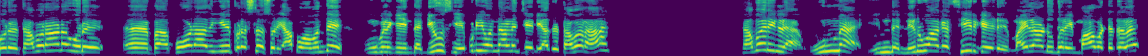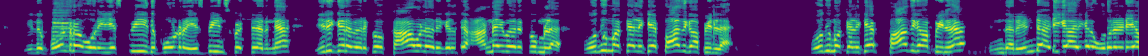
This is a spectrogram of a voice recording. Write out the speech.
ஒரு தவறான ஒரு அஹ், போடாதீங்க பிரஸ்ல சொல்லி. அப்போ வந்து உங்களுக்கு இந்த நியூஸ் எப்படி வந்தாலும் சரி அது தவறா? தவறு உண்மை. இந்த நிர்வாக சீர்கேடு மயிலாடுதுறை மாவட்டத்துல இது போன்ற ஒரு எஸ்பி இது போன்ற எஸ்பி இன்ஸ்பெக்டருங்க இருக்கிறவருக்கும் காவலர்களுக்கு அனைவருக்கும் இல்ல. பொதுமக்களுக்கே பாதுகாப்பு இல்ல. பொதுமக்களுக்கே பாதுகாப்பு இல்ல. இந்த ரெண்டு அதிகாரிகள் உடனடியா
